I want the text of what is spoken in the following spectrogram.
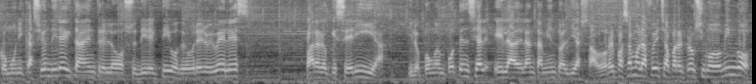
comunicación directa entre los directivos de Obrero y Vélez para lo que sería, y lo pongo en potencial, el adelantamiento al día sábado. Repasamos la fecha para el próximo domingo.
